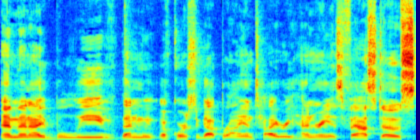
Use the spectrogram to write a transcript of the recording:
and then I believe then we of course we got Brian Tyree Henry as Phastos.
